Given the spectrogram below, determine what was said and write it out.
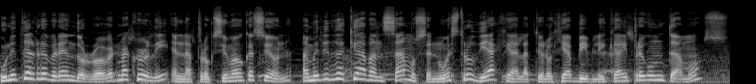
Únete al reverendo Robert McCurley en la próxima ocasión a medida que avanzamos en nuestro viaje a la teología bíblica y preguntamos,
